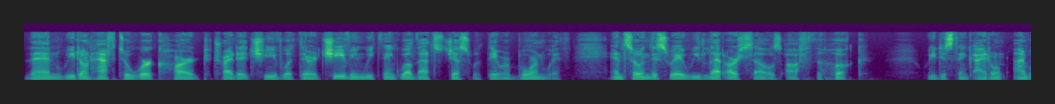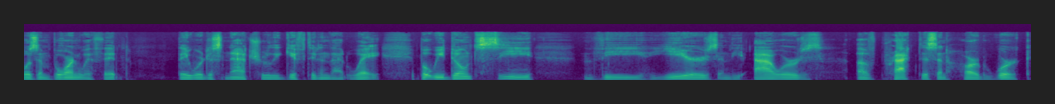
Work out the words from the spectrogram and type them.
then we don't have to work hard to try to achieve what they're achieving. We think, well, that's just what they were born with. And so in this way, we let ourselves off the hook. We just think, I don't, I wasn't born with it. They were just naturally gifted in that way. But we don't see the years and the hours of practice and hard work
